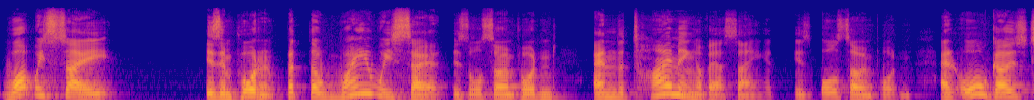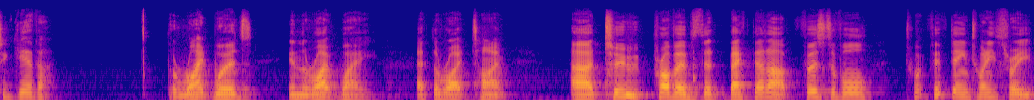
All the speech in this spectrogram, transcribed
What we say is important, but the way we say it is also important, and the timing of our saying it is also important and all goes together. The right words in the right way at the right time. Uh, two proverbs that back that up. First of all, 1523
